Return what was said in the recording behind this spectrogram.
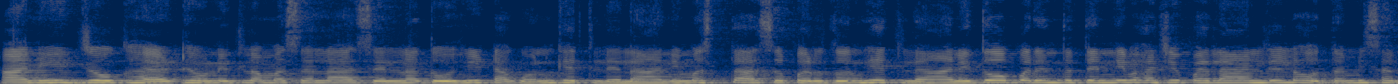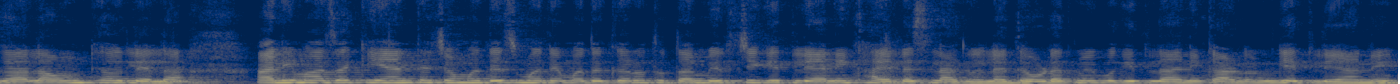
आणि जो घ ठेवणीतला मसाला असेल ना तोही टाकून घेतलेला आणि मस्त असं परतून घेतलं आणि तोपर्यंत त्यांनी भाजीपाला आणलेला होता मी सगळा लावून ठेवलेला आणि माझा कियान त्याच्यामध्येच मध्ये मध्ये करत होता मिरची घेतली आणि खायलाच लागलेला तेवढ्यात मी बघितलं आणि काढून घेतली आणि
